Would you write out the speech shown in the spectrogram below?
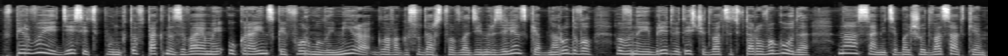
Впервые 10 пунктов так называемой украинской формулы мира глава государства Владимир Зеленский обнародовал в ноябре 2022 года на саммите Большой Двадцатки.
